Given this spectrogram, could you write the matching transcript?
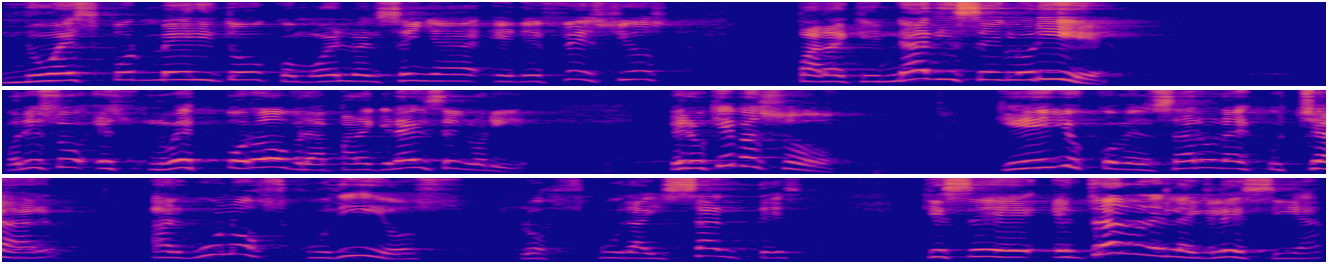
no es por mérito, como él lo enseña en Efesios, para que nadie se gloríe. Por eso no es por obra, para que nadie se gloríe. Pero ¿qué pasó? Que ellos comenzaron a escuchar algunos judíos, los judaizantes, que se entraron en la iglesia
